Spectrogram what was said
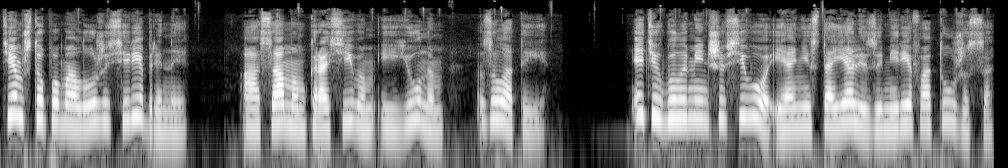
тем, что помоложе – серебряные, а самым красивым и юным – золотые. Этих было меньше всего, и они стояли, замерев от ужаса,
